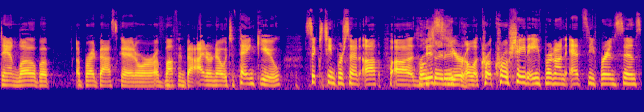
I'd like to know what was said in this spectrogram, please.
Dan Loeb a, a bread basket or a muffin bag. I don't know to thank you 16% up uh, this year. Apron. A cro- crocheted apron on Etsy, for instance.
